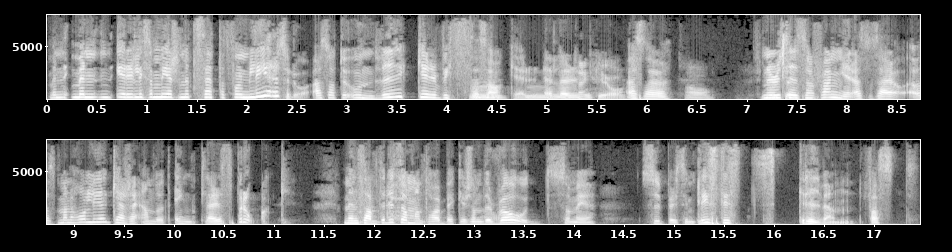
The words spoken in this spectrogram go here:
Men, men är det liksom mer som ett sätt att formulera sig då? Alltså att du undviker vissa mm, saker? Mm, eller, det tänker jag. Alltså, ja. när du säger som genre, alltså så här, alltså man håller ju kanske ändå ett enklare språk. Men samtidigt som man tar böcker som The Road som är supersimplistiskt skriven fast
